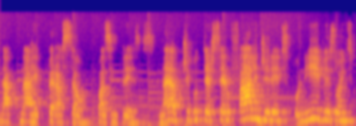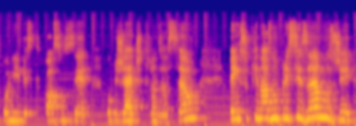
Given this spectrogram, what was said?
na, na recuperação com as empresas. Né? O artigo 3 fala em direitos disponíveis ou indisponíveis que possam ser objeto de transação penso que nós não precisamos de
